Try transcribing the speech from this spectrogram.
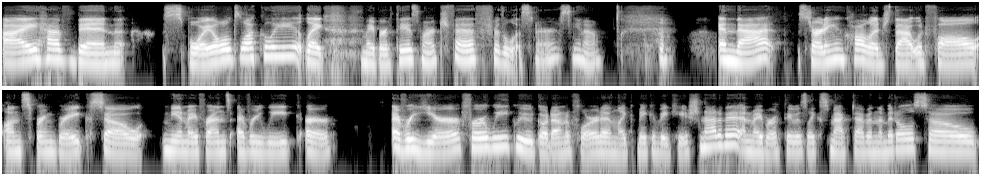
I have been spoiled, luckily. Like, my birthday is March 5th for the listeners, you know. And that, starting in college, that would fall on spring break. So, me and my friends every week or every year for a week, we would go down to Florida and like make a vacation out of it. And my birthday was like smack dab in the middle. So,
